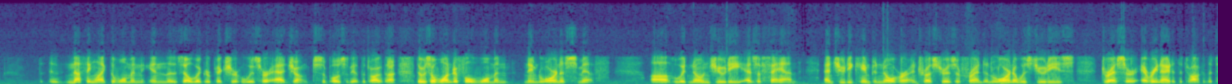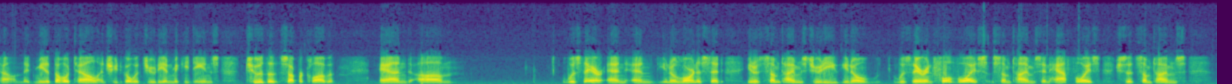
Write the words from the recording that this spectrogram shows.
nothing like the woman in the Zellweger picture who was her adjunct, supposedly at the talk. There was a wonderful woman named Lorna Smith uh, who had known Judy as a fan, and Judy came to know her and trust her as a friend. And Lorna was Judy's dresser every night at the talk of the town. They'd meet at the hotel, and she'd go with Judy and Mickey Deans to the supper club, and um, was there. And and you know, Lorna said, you know, sometimes Judy, you know, was there in full voice, sometimes in half voice. She said sometimes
